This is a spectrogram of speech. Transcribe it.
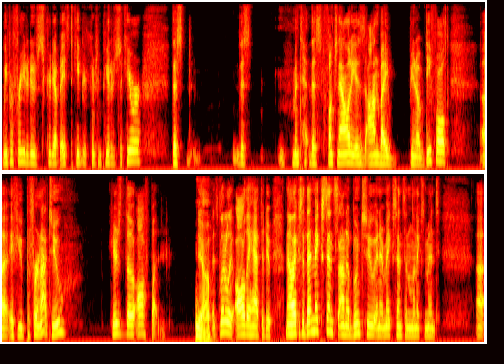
we prefer you to do security updates to keep your computer secure. This this this functionality is on by you know default. Uh, if you prefer not to, here's the off button. yeah. That's literally all they have to do. Now, like I said, that makes sense on Ubuntu and it makes sense in Linux Mint. Uh,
